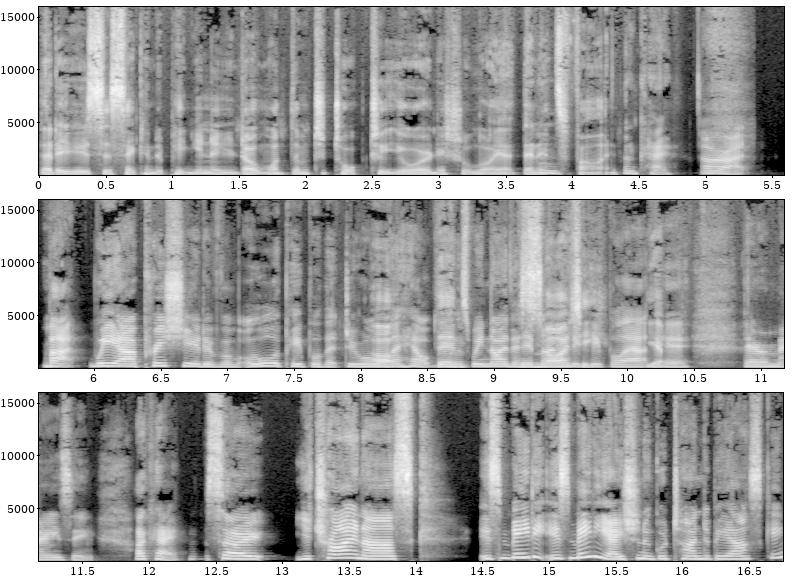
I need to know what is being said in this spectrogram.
that it is a second opinion and you don't want them to talk to your initial lawyer, then Mm. it's fine. Okay. All right. But we are appreciative of all the people that do all Oh, the help because we know there's so many people out Yep. there. They're amazing. Okay. So you try and ask is medi- is mediation a good time to be asking?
